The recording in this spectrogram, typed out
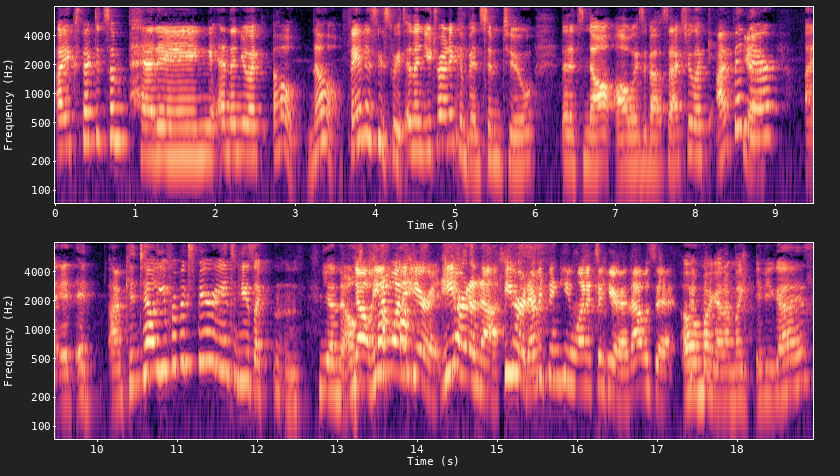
I expected some petting, and then you're like, oh no, fantasy suites, and then you try to convince him too that it's not always about sex. You're like, I've been Yeah. there. I, it, it, I can tell you from experience, and he's like, Mm-mm. yeah, no, No, he didn't want to hear it. He heard enough. He heard everything he wanted to hear. That was it. oh my god, I'm like, if you guys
